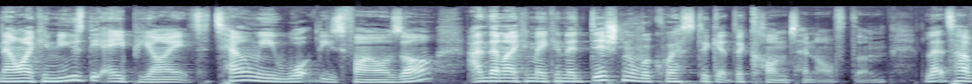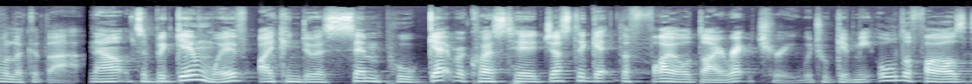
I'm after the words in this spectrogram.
Now I can use the API to tell me what these files are, and then I can make an additional request to get the content of them. Let's have a look at that. Now, to begin with, I can do a simple get request here just to get the file directory, which will give me all the files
